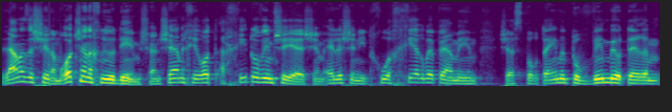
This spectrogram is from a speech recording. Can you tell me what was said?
למה זה שלמרות שאנחנו יודעים שאנשי המכירות הכי טובים שיש הם אלה שנדחו הכי הרבה פעמים, שהספורטאים הטובים ביותר הם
